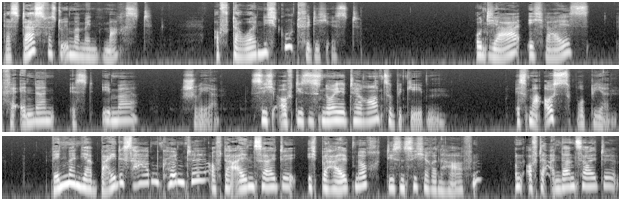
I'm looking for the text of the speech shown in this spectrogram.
dass das, was du im Moment machst, auf Dauer nicht gut für dich ist. Und ja, ich weiß, verändern ist immer schwer. Sich auf dieses neue Terrain zu begeben, es mal auszuprobieren. Wenn man ja beides haben könnte, auf der einen Seite, ich behalte noch diesen sicheren Hafen und auf der anderen Seite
